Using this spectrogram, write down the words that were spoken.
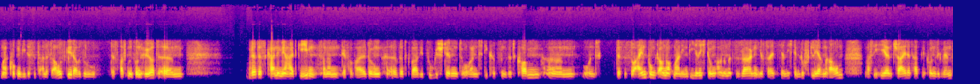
mal gucken, wie das jetzt alles ausgeht. Aber so das, was man so hört, ähm, wird es keine Mehrheit geben, sondern der Verwaltung äh, wird quasi zugestimmt und die Kürzung wird kommen. Ähm, und das ist so ein Punkt auch nochmal in die Richtung, auch nochmal zu sagen, ihr seid ja nicht im luftleeren Raum. Was ihr hier entscheidet, hat eine Konsequenz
